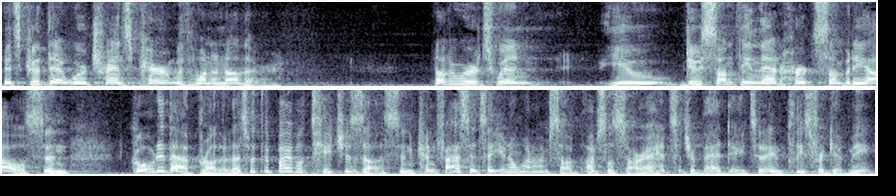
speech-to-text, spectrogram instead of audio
it's good that we're transparent with one another. In other words, when you do something that hurts somebody else and go to that brother. That's what the Bible teaches us and confess it. Say, you know what? I'm so, I'm so sorry. I had such a bad day today, and please forgive me.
